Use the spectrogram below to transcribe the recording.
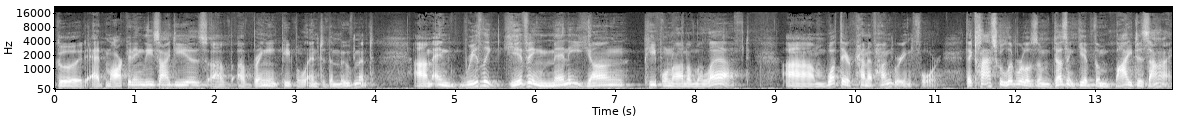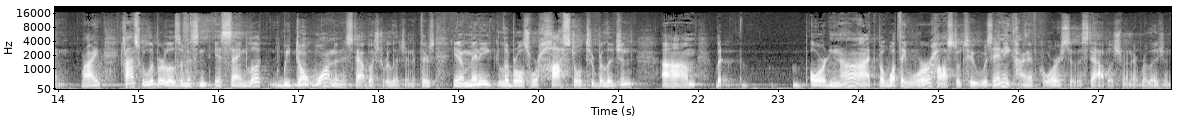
good at marketing these ideas of, of bringing people into the movement um, and really giving many young people, not on the left, um, what they're kind of hungering for. That classical liberalism doesn't give them by design, right? Classical liberalism is, is saying, look, we don't want an established religion. If there's, you know, many liberals were hostile to religion, um, but or not, but what they were hostile to was any kind of coercive establishment of religion.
